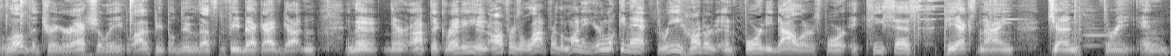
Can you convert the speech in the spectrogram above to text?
Love the trigger, actually. A lot of people do. That's the feedback I've gotten. And then they're optic ready and offers a lot for the money. You're looking at $340 for a Tisas PX9 Gen 3. And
